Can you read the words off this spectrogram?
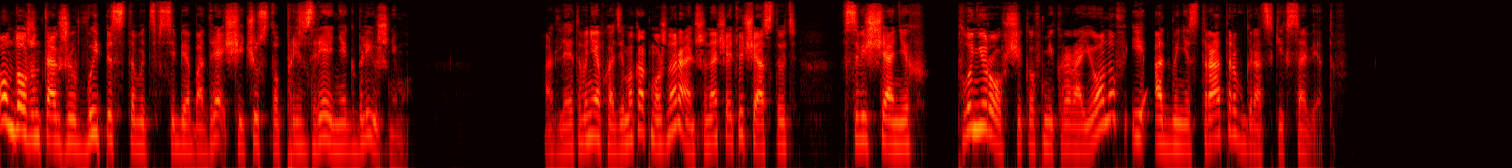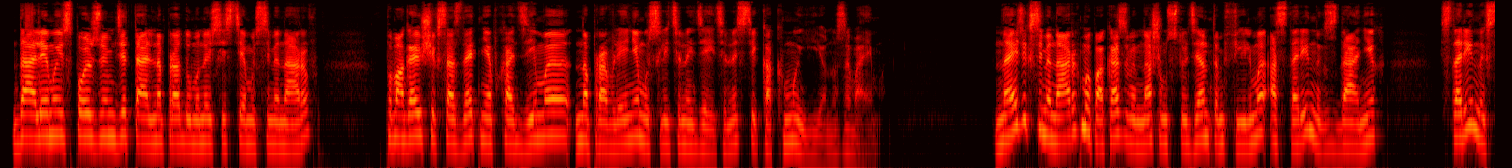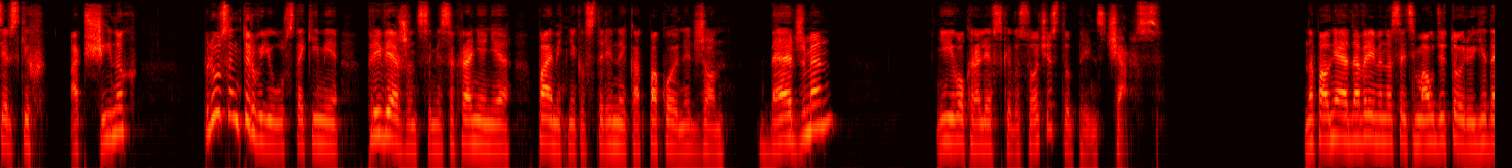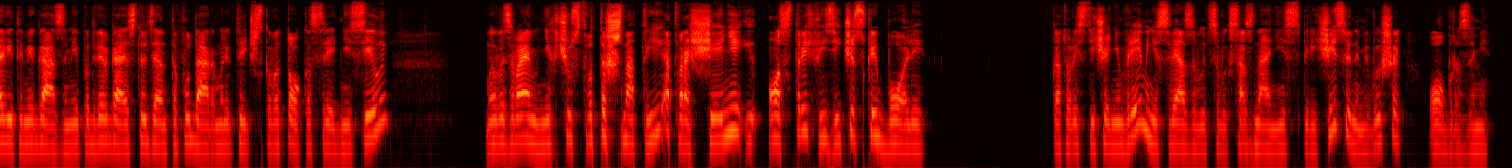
Он должен также выпистывать в себе бодрящее чувство презрения к ближнему. А для этого необходимо как можно раньше начать участвовать в совещаниях планировщиков микрорайонов и администраторов городских советов. Далее мы используем детально продуманную систему семинаров, помогающих создать необходимое направление мыслительной деятельности, как мы ее называем. На этих семинарах мы показываем нашим студентам фильмы о старинных зданиях, старинных сельских общинах, плюс интервью с такими приверженцами сохранения памятников старины, как покойный Джон Бэджмен и его королевское высочество принц Чарльз. Наполняя одновременно с этим аудиторию ядовитыми газами и подвергая студентов ударам электрического тока средней силы, мы вызываем в них чувство тошноты, отвращения и острой физической боли, которые с течением времени связываются в их сознании с перечисленными выше образами.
